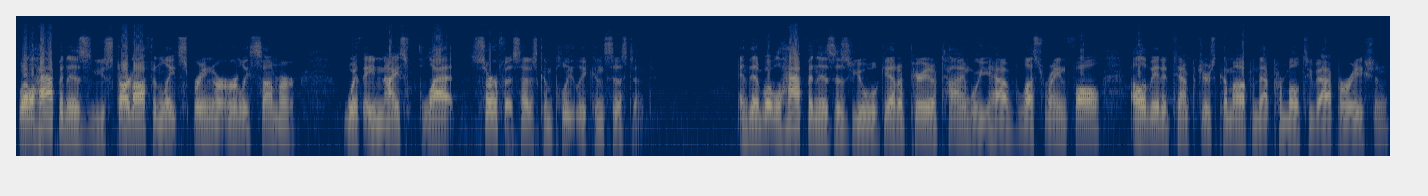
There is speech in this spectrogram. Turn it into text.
What'll happen is you start off in late spring or early summer with a nice flat surface that is completely consistent. And then what will happen is, is you will get a period of time where you have less rainfall, elevated temperatures come up and that promotes evaporation.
